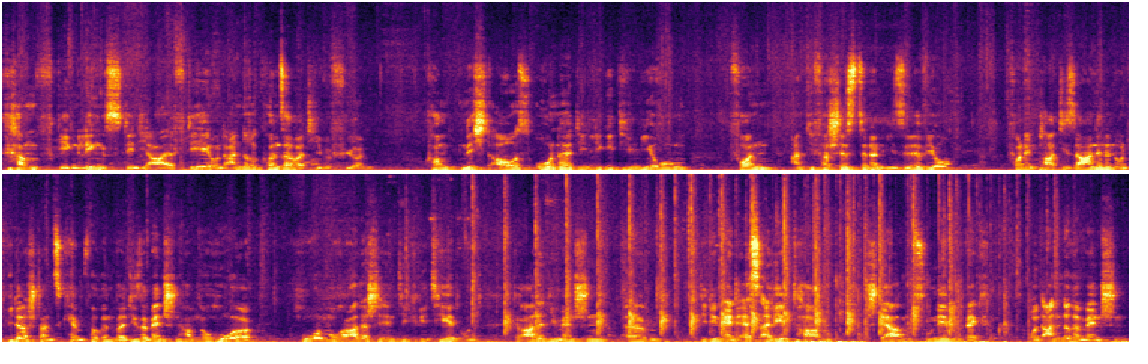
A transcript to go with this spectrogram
Kampf gegen links, den die AfD und andere Konservative führen, kommt nicht aus ohne die Legitimierung von Antifaschistinnen wie Silvio, von den Partisaninnen und Widerstandskämpferinnen, weil diese Menschen haben eine hohe hohe moralische Integrität. Und gerade die Menschen, ähm, die den NS erlebt haben, sterben zunehmend weg. Und andere Menschen,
